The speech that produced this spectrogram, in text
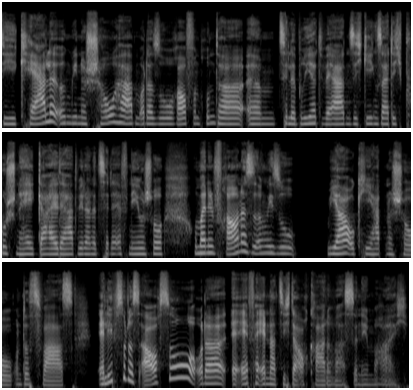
die Kerle irgendwie eine Show haben oder so rauf und runter ähm, zelebriert werden, sich gegenseitig pushen, hey geil, der hat wieder eine ZDF-Neo-Show. Und bei den Frauen ist es irgendwie so, ja, okay, hat eine Show und das war's. Erlebst du das auch so oder er, verändert sich da auch gerade was in dem Bereich?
